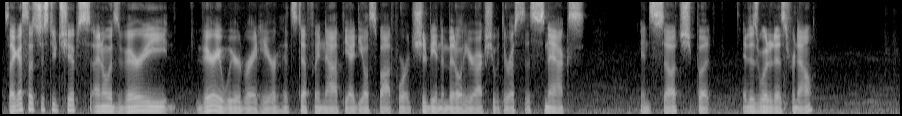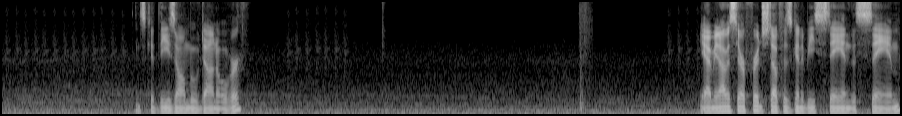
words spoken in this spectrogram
So I guess let's just do chips. I know it's very, very weird right here. It's definitely not the ideal spot for it. Should be in the middle here, actually, with the rest of the snacks and such. But it is what it is for now. Let's get these all moved on over. Yeah, I mean, obviously our fridge stuff is going to be staying the same.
